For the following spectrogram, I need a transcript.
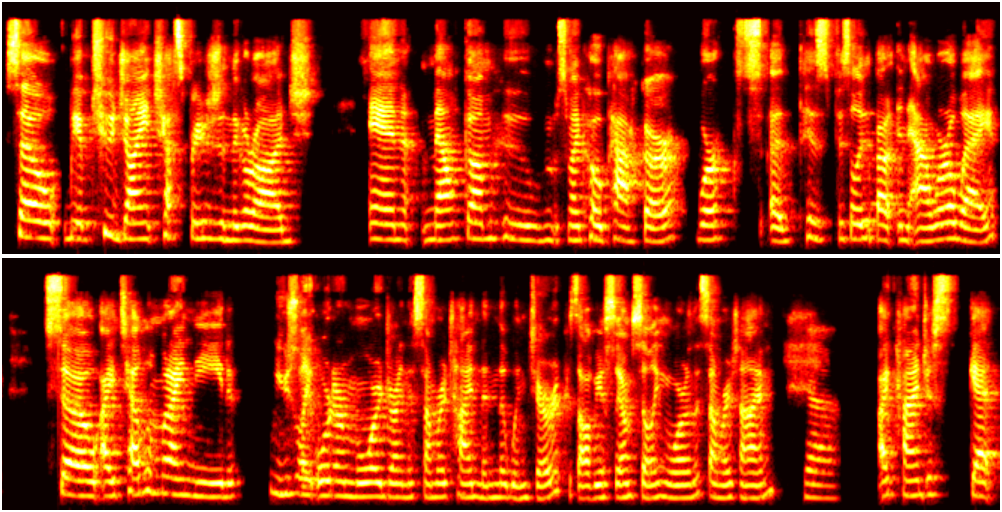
So we have two giant chest freezers in the garage. And Malcolm, who's my co-packer, works at his facility about an hour away. So I tell him what I need. Usually I order more during the summertime than the winter because obviously I'm selling more in the summertime. Yeah. I kind of just get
